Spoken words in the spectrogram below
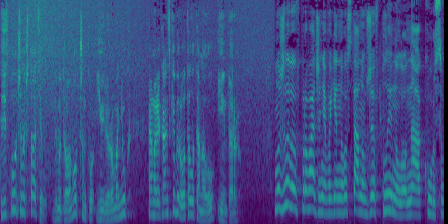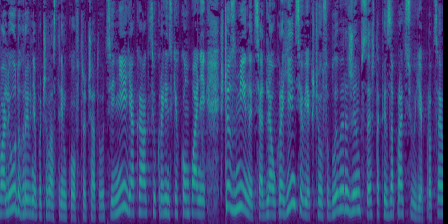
Зі сполучених штатів Дмитро Анопченко, Юрій Романюк, американське бюро телеканалу Інтер. Можливе впровадження воєнного стану вже вплинуло на курс валют. Гривня почала стрімко втрачати у ціні, як і акції українських компаній. Що зміниться для українців, якщо особливий режим все ж таки запрацює? Про це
